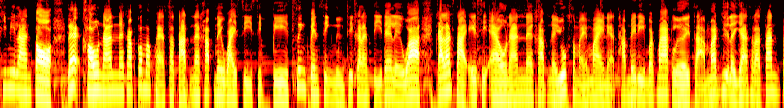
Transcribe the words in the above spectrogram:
ที่มิลานต่อ และเขานั้นนะครับก็มาแขวนสตั๊ดนะครับในวัย 40 ปี ซึ่งเป็นสิ่งหนึ่งที่การันตีได้เลยว่า การรักษา ACL นั้นนะครับในยุคสมัยใหม่เนี่ยทำได้ดีมากๆเลย สามารถยืดระยะซาลาตันไป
